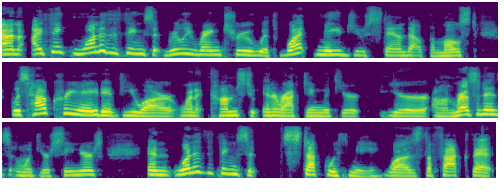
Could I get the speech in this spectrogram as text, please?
and I think one of the things that really rang true with what made you stand out the most was how creative you are when it comes to interacting with your your um, residents and with your seniors. And one of the things that stuck with me was the fact that,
